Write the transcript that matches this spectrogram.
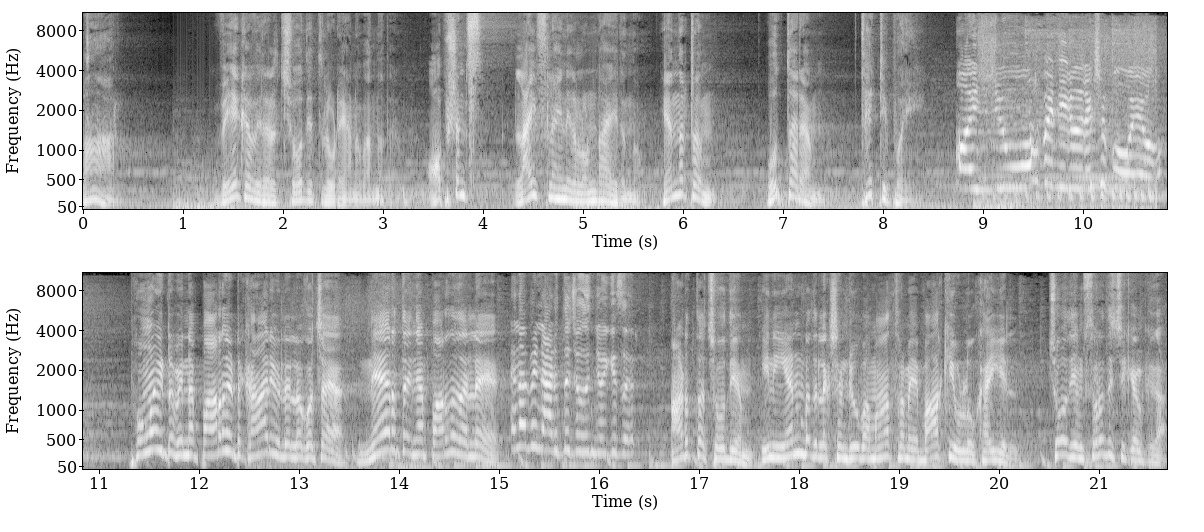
bar. വേഗവിരൽ ചോദ്യത്തിലൂടെയാണ് വന്നത്. ഓപ്ഷൻസ് ലൈഫ് ലൈനുകൾ ഉണ്ടായിരുന്നു. എന്നിട്ടും ഉത്തരം തെറ്റിപ്പോയി. അയ്യോ അപ്പൊ എന്റെ ഇരുപത് ലക്ഷം പോയോ? പോയിട്ട് പിന്നെ പറഞ്ഞിട്ട് കാര്യമില്ലല്ലോ കൊച്ചേ. നേരത്തെ ഞാൻ പറഞ്ഞതല്ലേ? എന്നാ പിന്നെ അടുത്ത ചോദ്യം ചോദിക്കും സർ അടുത്ത ചോദ്യം ഇനി എൺപത് ലക്ഷം രൂപ മാത്രമേ ബാക്കിയുള്ളൂ കയ്യിൽ. ചോദ്യം ശ്രദ്ധിച്ചു കേൾക്കുക.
